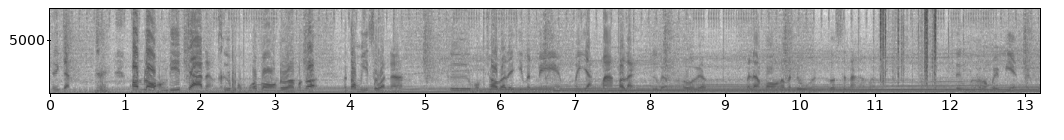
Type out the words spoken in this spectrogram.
เนื่องจากความหล่อของดีจานอะ คือผมก็มองดูว่ามันก็มันต้องมีส่วนนะ คือผมชอบอะไรที่มันไม่ไม่อยากมากเท่าไหร่คือแบบโดยแบบเวลามองแล้วมันดูมันรถสนามอะซึ่งมันก็ต้องไปเปลี่ยนถ้าเกิดบ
